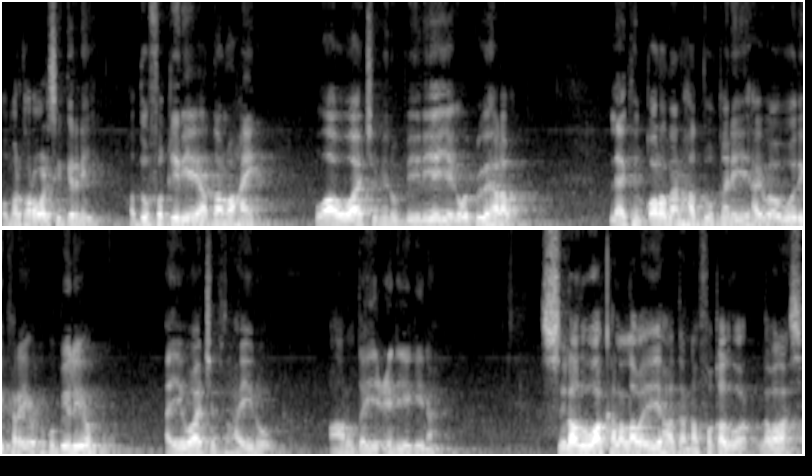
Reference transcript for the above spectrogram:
oo marka hore waa la iska garanayay. Hadduu faqiir yahay haddaanu ahayn waa waajib inuu beeliyo iyaga wuxuu helaba laakiin qoladan hadduu qani yahay oo awoodi karayo wuxuu ku beeliyo ayay waajib tahay inuu aanu dayicin iyagiina siladu waa kala laba iyo hadda nafaqadu labadaasi.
